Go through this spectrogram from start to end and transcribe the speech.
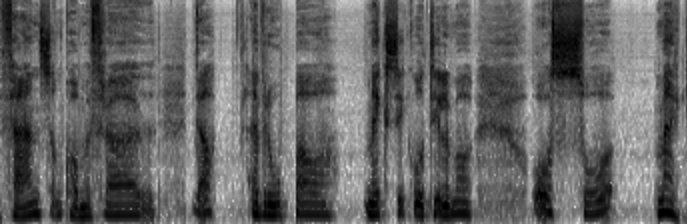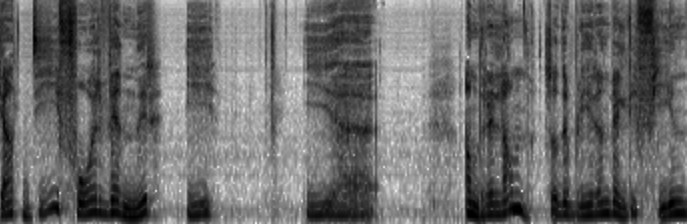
fans som kommer fra ja, Europa og Mexico til og med. Og så merker jeg at de får venner i, i uh, andre land. Så det blir en veldig fin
